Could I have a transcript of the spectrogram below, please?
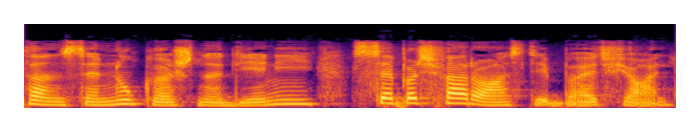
thënë se nuk është në dijeni se për çfarë rasti bëhet fjalë.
